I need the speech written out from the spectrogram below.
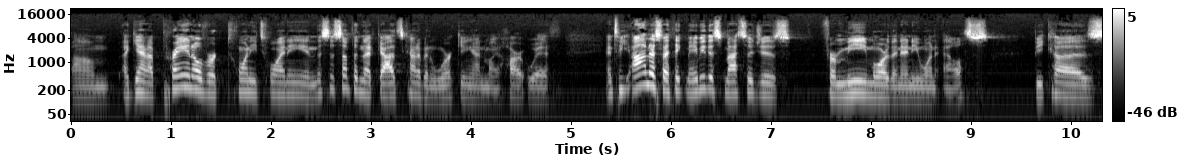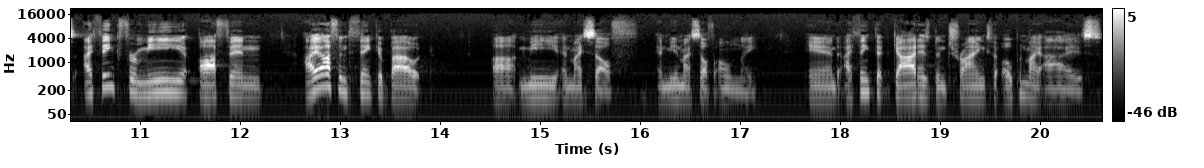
um, again, I'm praying over 2020, and this is something that God's kind of been working on my heart with. And to be honest, I think maybe this message is for me more than anyone else, because I think for me, often, I often think about uh, me and myself, and me and myself only. And I think that God has been trying to open my eyes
